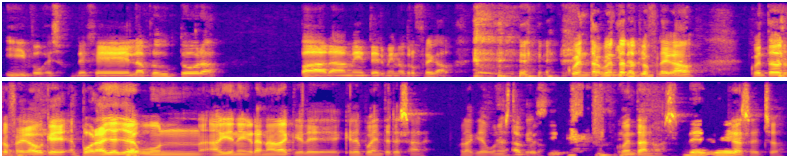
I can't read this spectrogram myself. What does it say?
y pues eso, dejé la productora para meterme en otro fregado. Cuenta, cuenta otro fregado. Cuenta otro fregado que por ahí hay algún alguien en Granada que le, que le pueda interesar. Por aquí algún ah, pues Cuéntanos. ¿Qué has hecho?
